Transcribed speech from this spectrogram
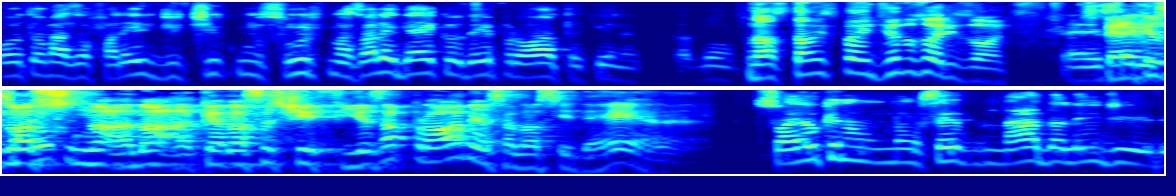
Ô, Tomás, eu falei de ti com surf, mas olha a ideia que eu dei pro Otto aqui, né? Tá bom. Nós estamos expandindo os horizontes. É, Espero que, os nossos, que as nossas chefias aprovem essa nossa ideia, né? Só eu que não, não sei nada além de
